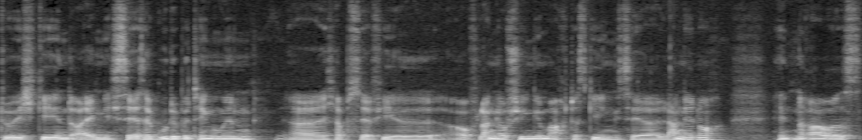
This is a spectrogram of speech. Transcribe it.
durchgehend eigentlich sehr, sehr gute Bedingungen. Äh, ich habe sehr viel auf Langlaufschienen gemacht. Das ging sehr lange noch hinten raus.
